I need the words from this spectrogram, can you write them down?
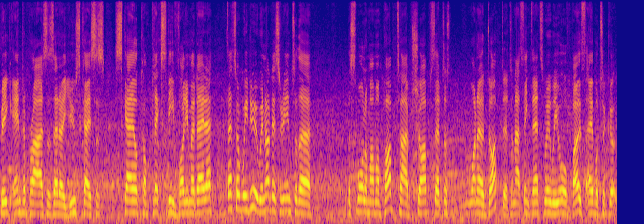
big enterprises that are use cases, scale, complexity, volume of data. That's what we do. We're not necessarily into the the smaller mom and pop type shops that just want to adopt it. And I think that's where we all both able to co-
